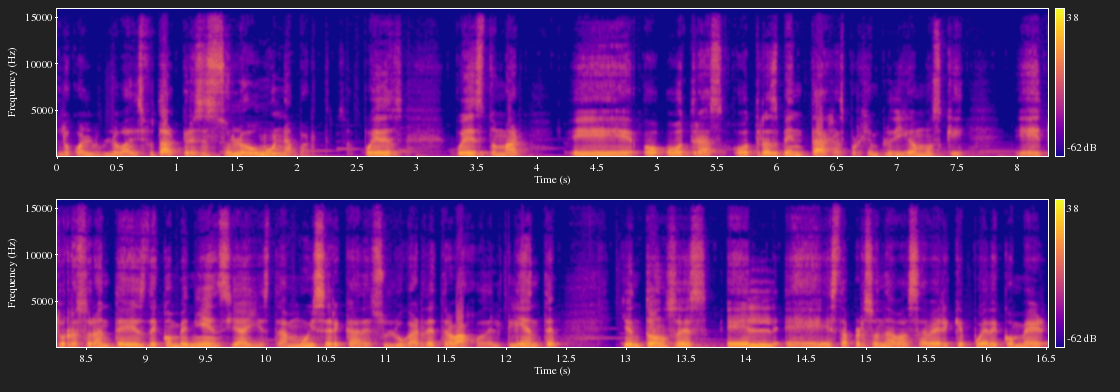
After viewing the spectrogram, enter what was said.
lo cual lo va a disfrutar, pero esa es solo una parte. puedes, puedes tomar eh, otras, otras ventajas, por ejemplo, digamos que eh, tu restaurante es de conveniencia y está muy cerca de su lugar de trabajo del cliente, y entonces él, eh, esta persona va a saber que puede comer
